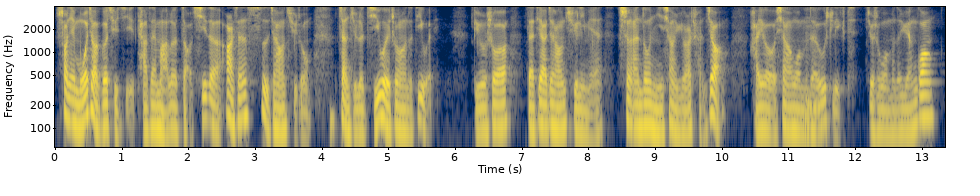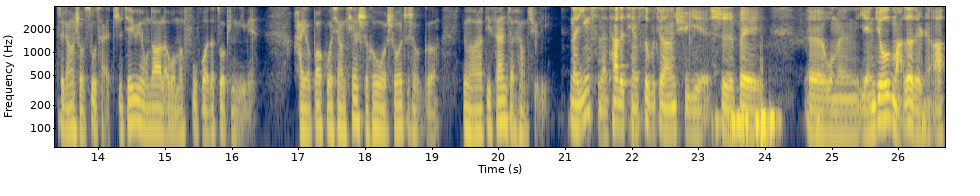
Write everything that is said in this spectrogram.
少年魔角歌曲集》，它在马勒早期的二三四交响曲中占据了极为重要的地位，比如说。在第二交响曲里面，圣安东尼向鱼儿传教，还有像我们的 Ushlicht，就是我们的圆光这两首素材，直接运用到了我们复活的作品里面。还有包括像天使和我说这首歌，用到了第三交响曲里。那因此呢，他的前四部交响曲也是被呃我们研究马勒的人啊，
